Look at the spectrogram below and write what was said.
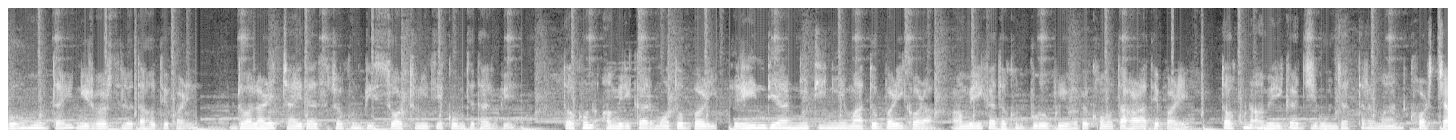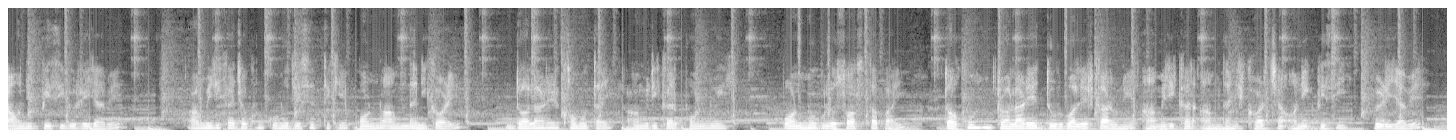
বহু মুদ্রায় নির্ভরশীলতা হতে পারে। ডলারের চাহিদা যখন বিশ্ব অর্থনীতি কমতে থাকবে, তখন আমেরিকার মতবাড়ি ঋণ দেওয়ার নীতি নিয়ে মাতব্বাড়ি করা আমেরিকা তখন পুরোপুরিভাবে ক্ষমতা হারাতে পারে, তখন আমেরিকার জীবনযাত্রার মান, খরচা অনেক বেশি বেড়ে যাবে। আমেরিকা যখন কোনো দেশের থেকে পণ্য আমদানি করে, ডলারের ক্ষমতায় আমেরিকার পণ্যই, পণ্যগুলো সস্তা পায়, তখন ডলারের দুর্বলের কারণে আমেরিকার আমদানির খরচা অনেক বেশি বেড়ে যাবে।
